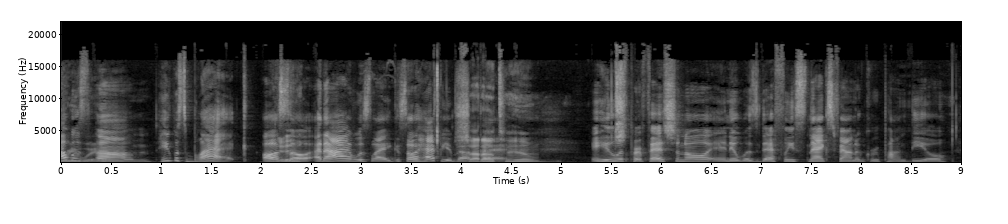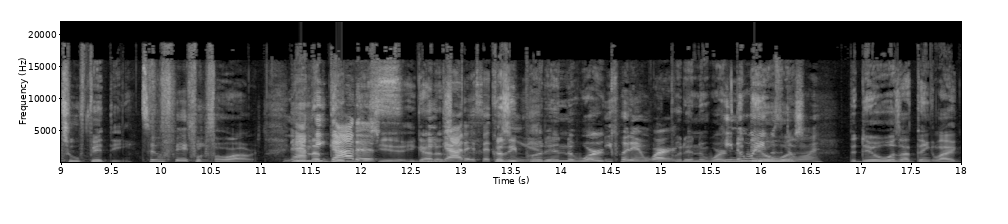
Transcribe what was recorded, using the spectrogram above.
I was, um, he was black also, Yeah. and I was like so happy about Shout that. out to him. And he was professional, and it was definitely snacks found a Groupon deal. Two fifty. $2.50. for four hours. Now, he up got us. Yeah, he got He us. got us because he end. put in the work. He put in work. put in the work. He the knew what he deal was was doing. the deal was I think like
